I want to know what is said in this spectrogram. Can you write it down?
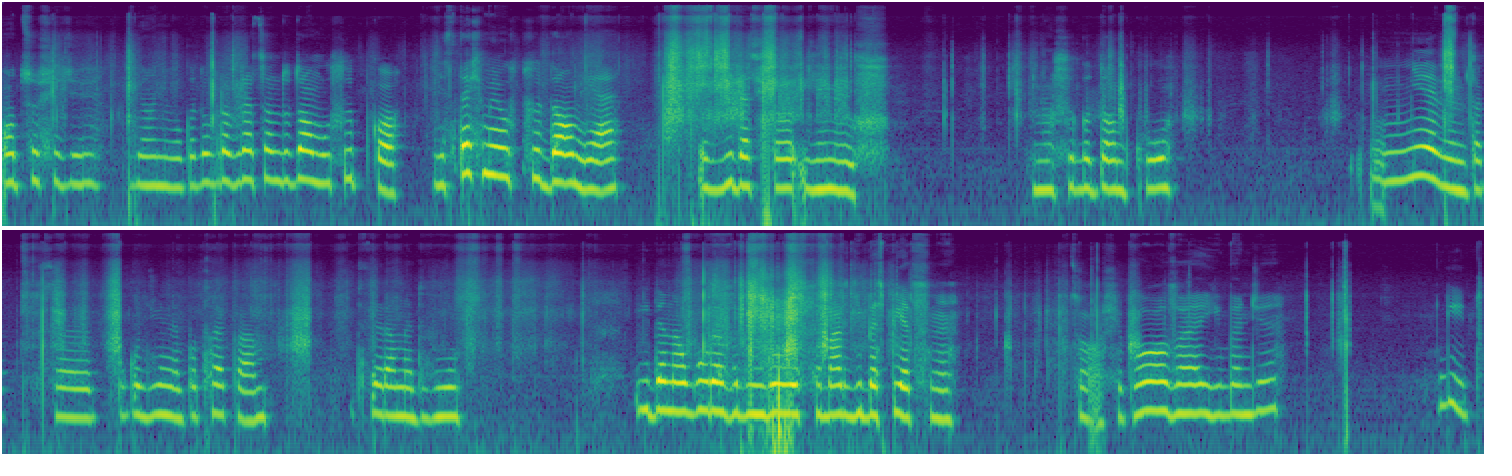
o co się dzieje? Ja nie mogę. Dobra, wracam do domu, szybko. Jesteśmy już przy domie. Jak widać, to idziemy już do naszego domku. Nie wiem, tak pół godziny poczekam. Otwieramy drzwi. Idę na górę, żebym był jeszcze bardziej bezpieczny. Co, się położę i będzie git.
